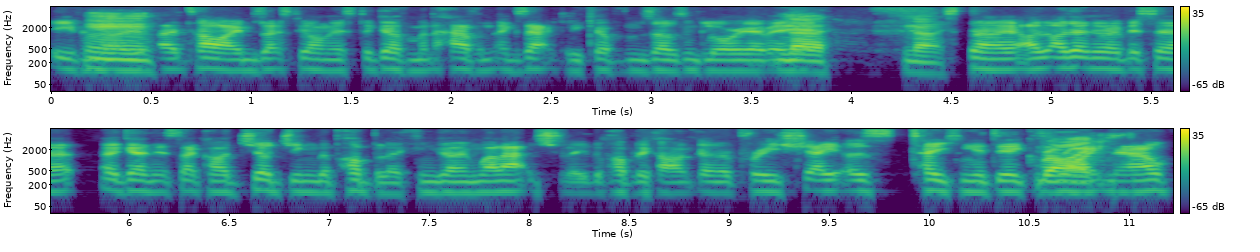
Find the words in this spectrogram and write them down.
even Mm. though at times, let's be honest, the government haven't exactly covered themselves in glory over No, here. no. So I, I don't know if it's a again, it's that kind of judging the public and going, well, actually, the public aren't going to appreciate us taking a dig Right. right, now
